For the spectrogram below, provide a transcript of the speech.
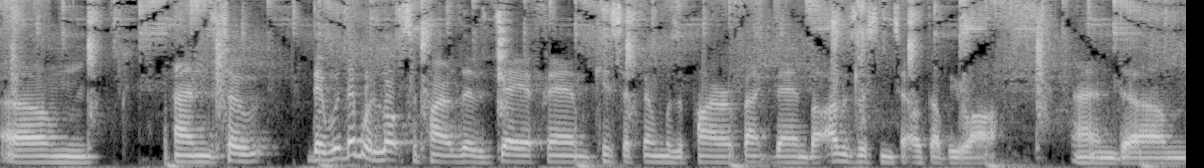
um, and so there were, there were lots of pirates. There was JFM, Kiss FM was a pirate back then, but I was listening to LWR. And um,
